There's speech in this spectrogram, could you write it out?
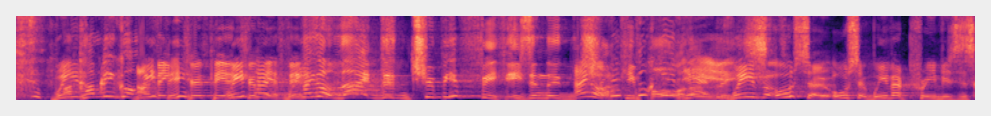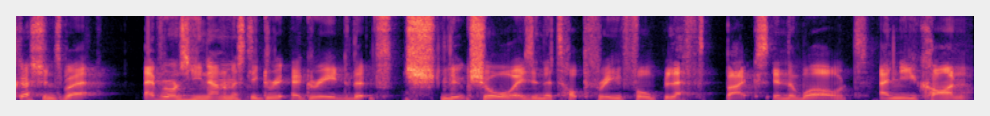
fifth. we- I can't believe you got I me think fifth. Trippier, We've Trippier had- fifth. Hang on, that the Trippier fifth isn't the shocking part Yeah, we've also also we've had previous discussions where everyone's unanimously gre- agreed that F- Luke Shaw is in the top three full left backs in the world, and you can't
